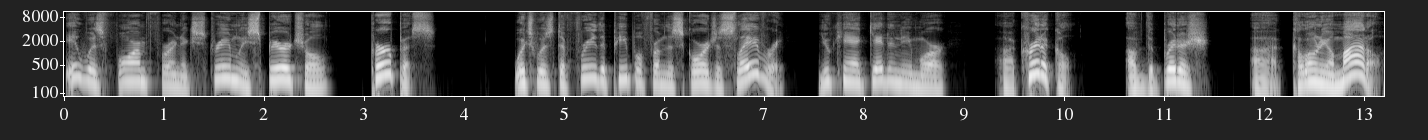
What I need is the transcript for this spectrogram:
it was formed for an extremely spiritual purpose, which was to free the people from the scourge of slavery. You can't get any more uh, critical of the British uh, colonial model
